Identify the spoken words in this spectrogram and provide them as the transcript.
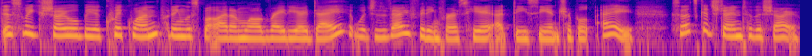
This week's show will be a quick one, putting the spotlight on World Radio Day, which is very fitting for us here at DC and AAA. So let's get straight into the show.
